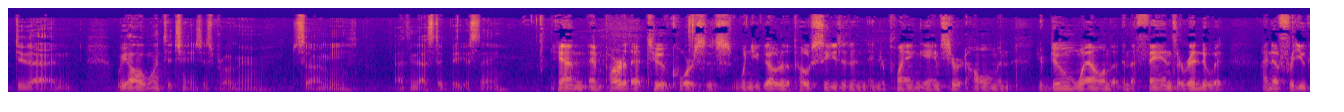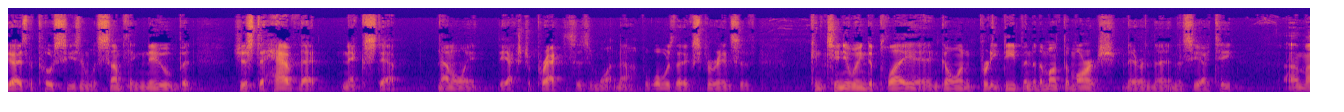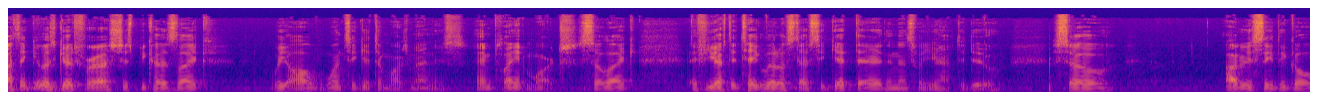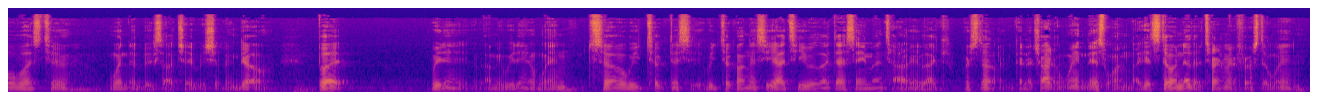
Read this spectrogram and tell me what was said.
do that. And we all want to change this program. So I mean, I think that's the biggest thing. Yeah, and, and part of that too, of course, is when you go to the postseason and, and you're playing games here at home and you're doing well and the, and the fans are into it. I know for you guys the postseason was something new, but just to have that next step, not only the extra practices and whatnot, but what was that experience of continuing to play and going pretty deep into the month of March there in the in the CIT? Um, I think it was good for us just because like we all want to get to March Madness and play in March. So like if you have to take little steps to get there, then that's what you have to do. So obviously the goal was to win the Big South Championship and go, but we didn't. I mean, we didn't win. So we took this. We took on the CIT with like that same mentality. Like we're still gonna try to win this one. Like it's still another tournament for us to win.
